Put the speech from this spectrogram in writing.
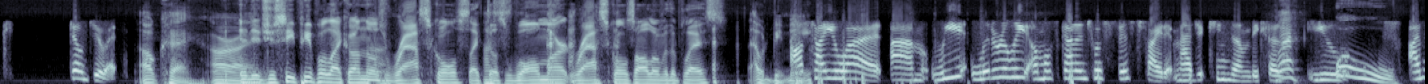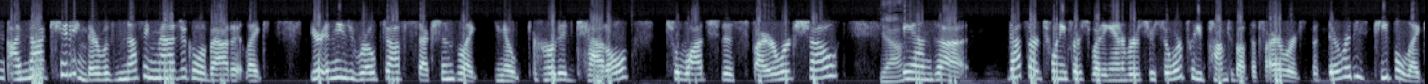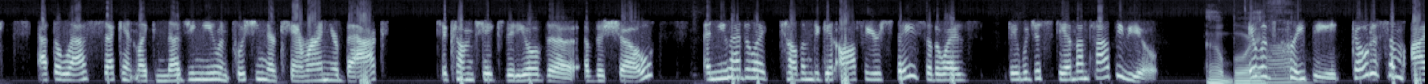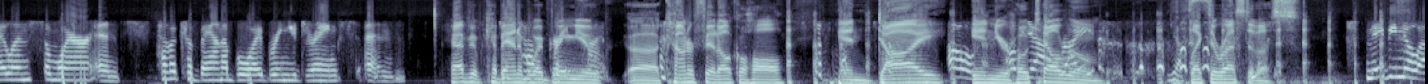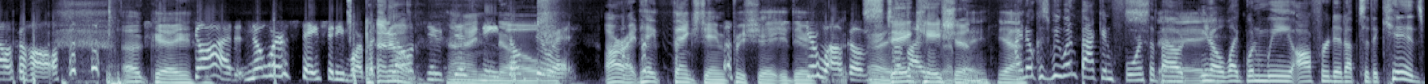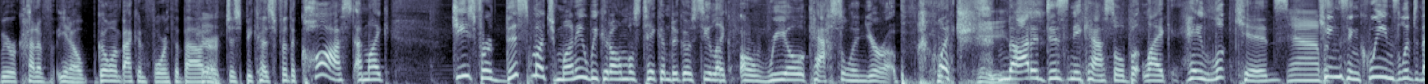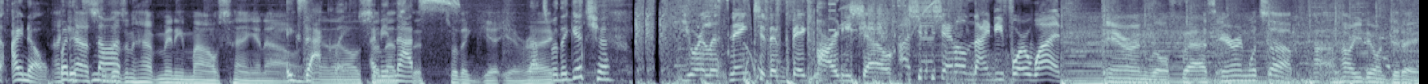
Don't do it. Okay, all right. And did you see people like on those rascals, like those Walmart rascals all over the place? that would be me. I'll tell you what. Um, we literally almost got into a fist fight at Magic Kingdom because What? you. Whoa! I'm I'm not kidding. There was nothing magical about it. Like you're in these roped off sections, like you know, herded cattle, to watch this fireworks show, Yeah. and uh, that's our 21st wedding anniversary. So we're pretty pumped about the fireworks. But there were these people like at the last second, like nudging you and pushing their camera on your back to come take video of the of the show, and you had to like tell them to get off of your space, otherwise they would just stand on top of you. oh boy. It was creepy. Go to some island somewhere and have a cabana boy bring you drinks and Have your cabana have boy bring you uh, counterfeit alcohol and die Oh, in your oh, yeah, hotel right? room Yes. like the rest of us. Maybe no alcohol. okay. God, nowhere's safe anymore. But I know. don't do I Disney. know. Don't do it. All right. Hey, thanks, Jamie. Appreciate you, dear. You're welcome. All right. Bye-bye. Staycation. Yeah. I know because we went back and forth about, you know, like when we offered it up to the kids, we were kind of, you know, going back and forth about Sure. it just because for the cost, I'm like, geez, for this much money, we could almost take him to go see like a real castle in Europe. like, Jeez. not a Disney castle, but like, hey, look, kids, Yeah, kings and queens lived in the. I know, but castle it's not. doesn't have Minnie Mouse hanging out. Exactly. You know? so I mean, that's, that's- the- that's where they get you, right? That's where they get you. You're listening to the Big Party Show on Channel 94.1. Aaron, real fast. Aaron, what's up? How, how are you doing today?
